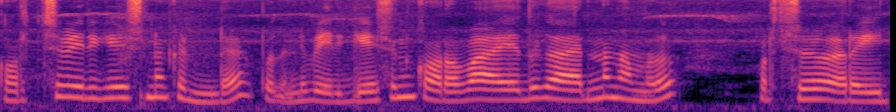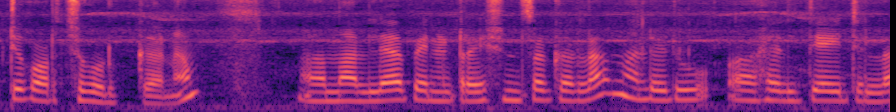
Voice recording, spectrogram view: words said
കുറച്ച് വെരിഗേഷനൊക്കെ ഉണ്ട്. അപ്പോൾ ഇതിന്റെ വെരിഗേഷൻ കുറവായത് കാരണം നമ്മൾ കുറച്ച് റേറ്റ് കുറച്ച് കൊടുക്കുകയാണ് നല്ല പെനട്രേഷൻസ് ഒക്കെ ഉള്ള നല്ലൊരു ഹെൽത്തി ആയിട്ടുള്ള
